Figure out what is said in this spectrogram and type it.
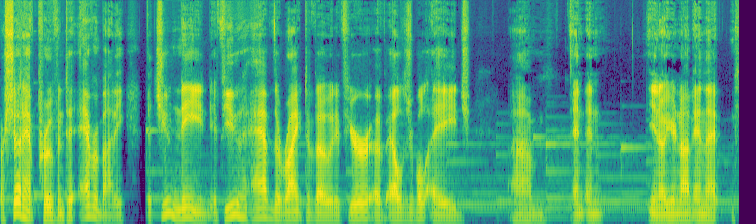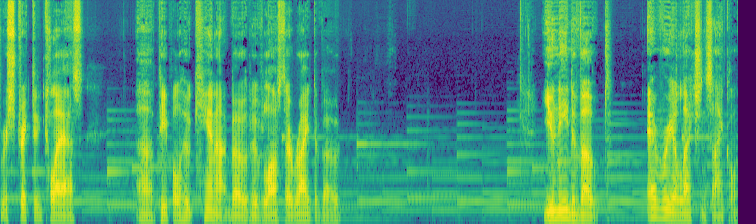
or should have proven to everybody that you need, if you have the right to vote, if you're of eligible age, um, and and you know you're not in that restricted class, uh, people who cannot vote, who've lost their right to vote, you need to vote. Every election cycle,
